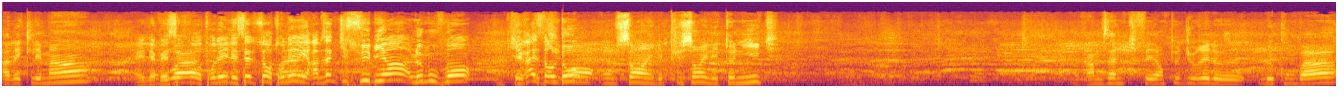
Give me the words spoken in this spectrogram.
avec les mains. Et il avait de se retourner, il essaie de se retourner. Ouais. Et Ramzan qui suit bien le mouvement, qui reste dans le dos. On le sent, il est puissant, il est tonique. Ramzan qui fait un peu durer le, le combat.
